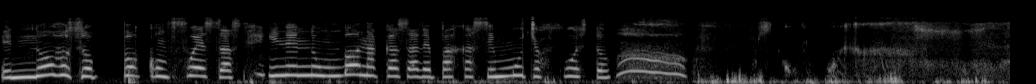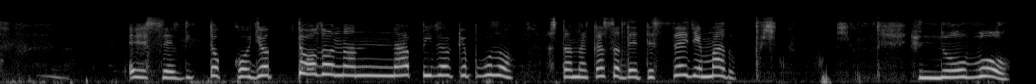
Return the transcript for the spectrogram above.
el nuevo sopó con fuerzas y inundó una casa de paja sin mucho esfuerzo. El cerdito cogió todo lo rápido que pudo hasta la casa de tercer llamado. Novo,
